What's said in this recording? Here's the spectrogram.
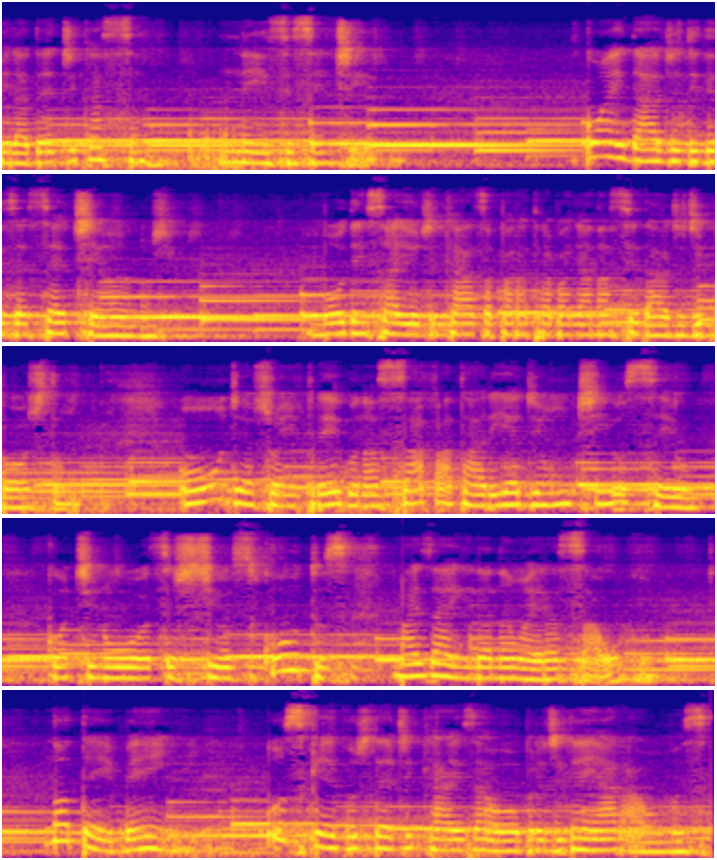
pela dedicação nesse sentido. Com a idade de 17 anos, Moden saiu de casa para trabalhar na cidade de Boston, onde achou emprego na sapataria de um tio seu. Continuou a assistir os cultos, mas ainda não era salvo. Notei bem os que vos dedicais à obra de ganhar almas.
